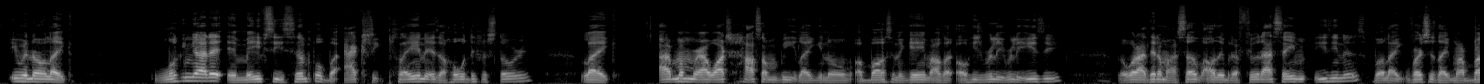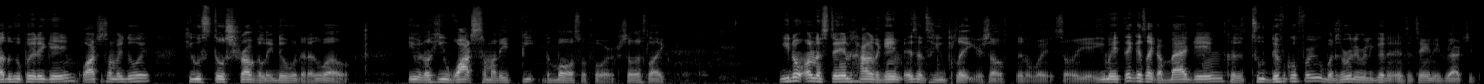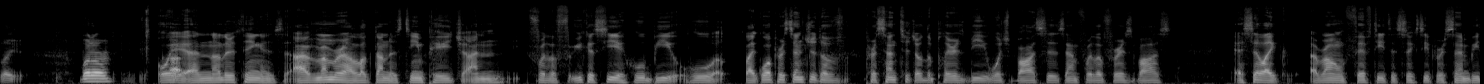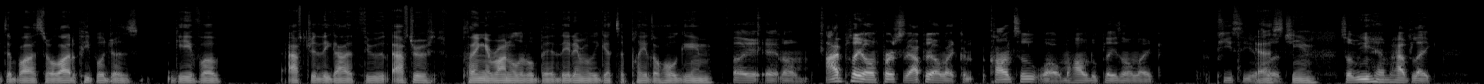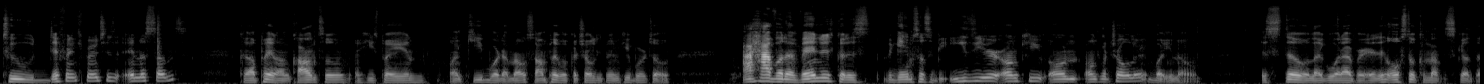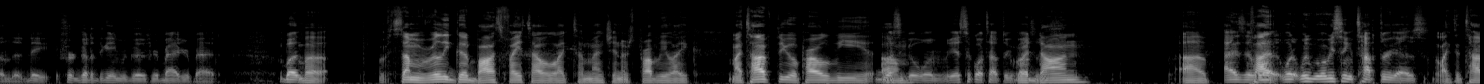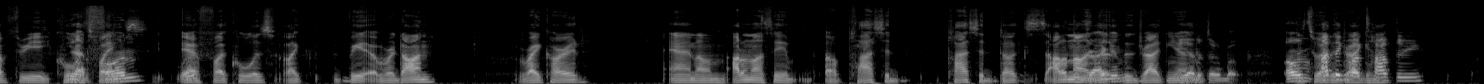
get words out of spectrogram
Even though, like, looking at it, it may seem simple, but actually playing it is a whole different story. Like, I remember I watched how someone beat, like, you know, a boss in the game. I was like, oh, he's really, really easy. But when I did it myself, I was able to feel that same easiness. But, like, versus, like, my brother who played the game, watching somebody do it, he was still struggling doing it as well even though he watched somebody beat the boss before. So it's like you don't understand how the game is until you play it yourself in a way. So yeah, you may think it's like a bad game because it's too difficult for you, but it's really really good and entertaining if you actually play it. But um, oh yeah, another thing is I remember I looked on the Steam page and for the you could see who beat who like what percentage of percentage of the players beat which bosses, and for the first boss, it said like around fifty to sixty percent beat the boss. So a lot of people just gave up after they got through after playing around a little bit. They didn't really get to play the whole game. Oh yeah, and um, I play on personally. I play on like console. Well, Muhammadu plays on like PC and yeah, such. Steam. So we him have like two different experiences in a sense. Cause I'm playing on console and he's playing on keyboard and mouse. So I'm playing with controller, he's playing keyboard. So I have an advantage because the game's supposed to be easier on key on on controller. But you know, it's still like whatever. It all still comes out to skill at the end of the day. If you're good at the game, you're good. If you're bad, you're bad. But but some really good boss fights I would like to mention. There's probably like my top three will probably be. Um, What's a um, good one? Yeah, let's talk about top three. Bosses. Radahn. Uh, as in what, what, what, are we seeing top three as? Like the top three coolest fights. yeah, fight coolest like be it Radahn, Rykard, and um I don't know how to say a, placid placid ducks. I don't know the dragon. The, the dragon. Yeah, yeah, I'm talking about. Um, I think my top three.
